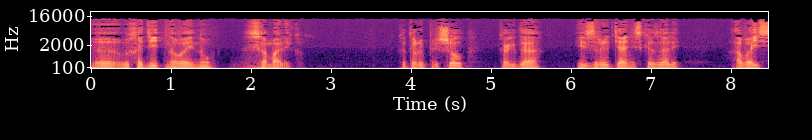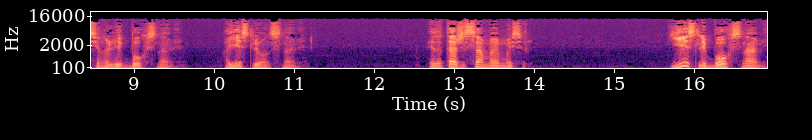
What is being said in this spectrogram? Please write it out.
э, выходить на войну с Амаликом, который пришел, когда израильтяне сказали, а воистину ли Бог с нами? А есть ли Он с нами? Это та же самая мысль. Есть ли Бог с нами?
